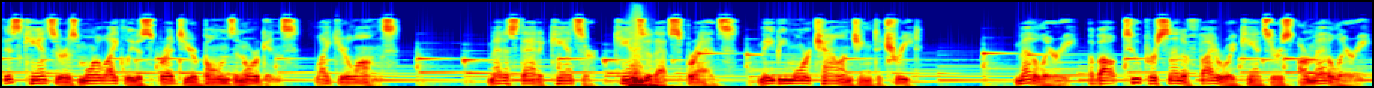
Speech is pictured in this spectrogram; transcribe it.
This cancer is more likely to spread to your bones and organs, like your lungs. Metastatic cancer, cancer that spreads, may be more challenging to treat. Medullary, about 2% of thyroid cancers are medullary.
